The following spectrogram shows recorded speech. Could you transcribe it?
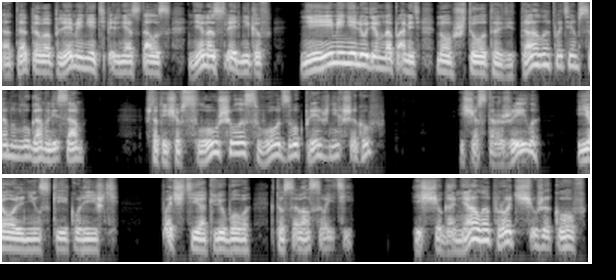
От этого племени теперь не осталось ни наследников, ни имени людям на память, но что-то витало по тем самым лугам и лесам, что-то еще вслушивалось в отзвук прежних шагов, еще сторожило ёльнинские кулишки, почти от любого, кто совался войти. Еще гоняла прочь чужаков,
